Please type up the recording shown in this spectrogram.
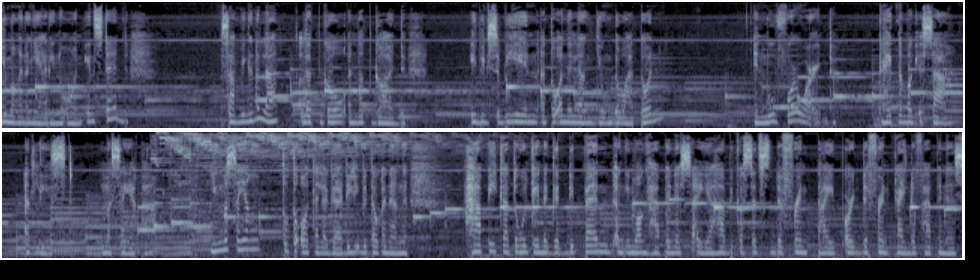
yung mga nangyari noon. Instead, sabi nga nila, let go and let God. Ibig sabihin, atuan na lang yung dawaton and move forward. Kahit na mag-isa, at least, masaya ka. Yung masayang totoo talaga, dili bitaw ka ng happy ka tungod kay nag-depend ang imong happiness sa iya because that's different type or different kind of happiness.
